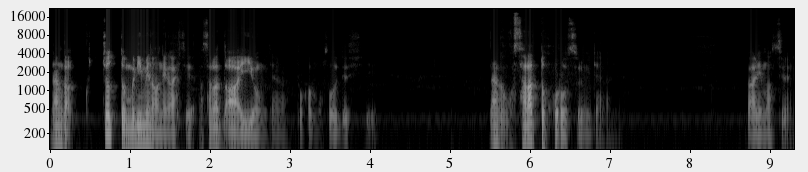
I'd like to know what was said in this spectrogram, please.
なんか、ちょっと無理めなお願いして、さらっと、ああ、いいよ、みたいなとかもそうですし、なんかこう、さらっとフォローするみたいな、ね、がありますよね。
